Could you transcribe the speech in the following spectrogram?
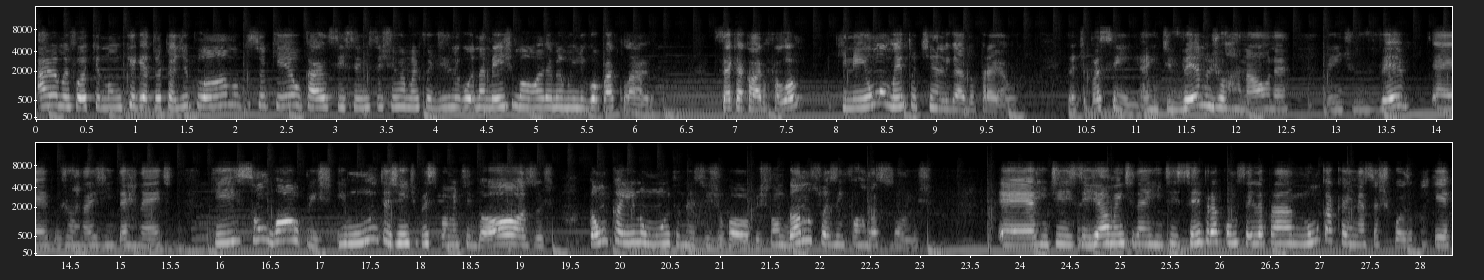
Aí minha mãe falou que não queria trocar de plano, que sei o que. O cara insistiu, insistiu, minha mãe foi desligou. Na mesma hora minha mãe ligou pra Claro. Sabe o que a Claro falou? Que em nenhum momento eu tinha ligado para ela. Então, tipo assim, a gente vê no jornal, né? A gente vê é, jornais de internet que são golpes. E muita gente, principalmente idosos, estão caindo muito nesses golpes, estão dando suas informações. É, a gente se realmente, né, a gente sempre aconselha para nunca cair nessas coisas, porque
